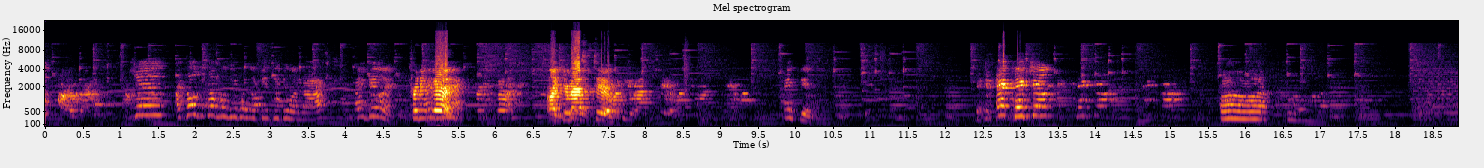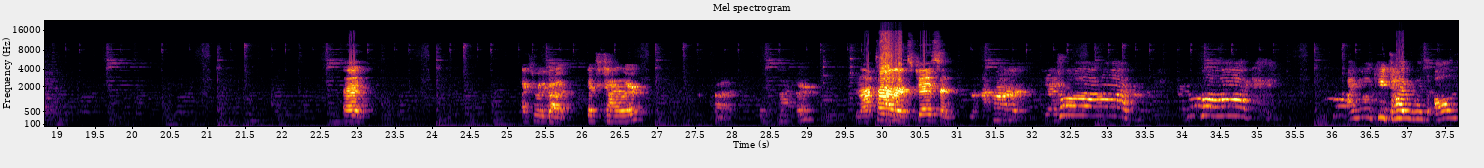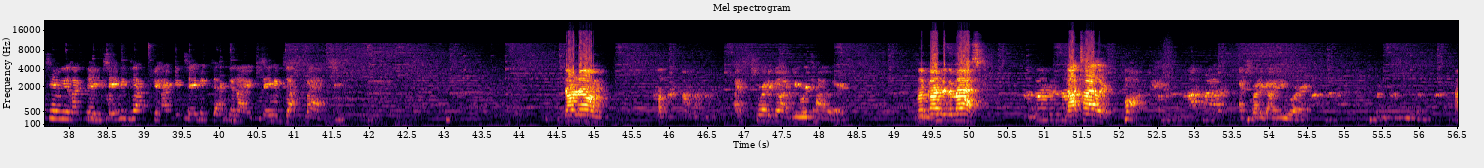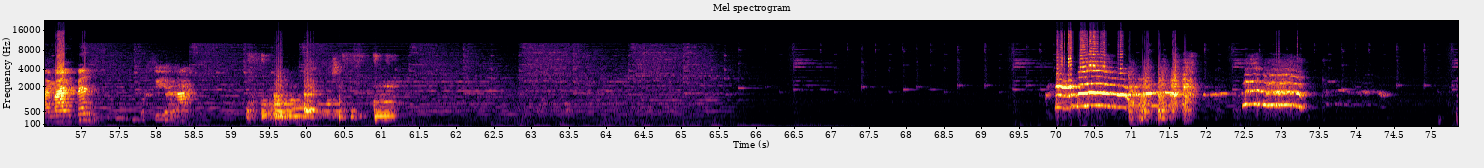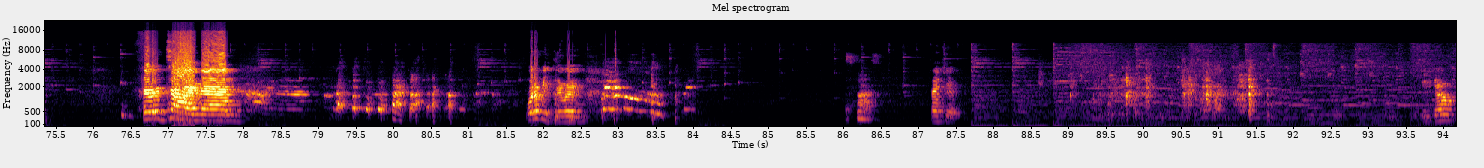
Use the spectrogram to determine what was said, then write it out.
Jay, I told you a couple of people would be doing that. How you doing? Pretty good. I like your mask too. Thank you. Hey, ketchup. Uh. Hey. I swear to God, that's Tyler. Not Tyler, it's Jason. Fuck! Fuck! I know a kid Tyler has all the same exact thing, same exact jacket, same exact knife, same exact mask. Don't know him. I swear to God, you were Tyler. Look under the mask. Not Tyler. Fuck! I swear to God, you were. I might have been. See you. Third time, man. What are we doing? It's nice. Thank you. You know,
